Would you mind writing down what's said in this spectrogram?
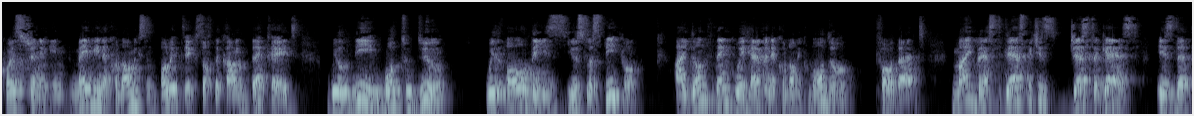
question in, maybe in economics and politics of the coming decades will be what to do with all these useless people. I don't think we have an economic model for that. My best guess, which is just a guess, is that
